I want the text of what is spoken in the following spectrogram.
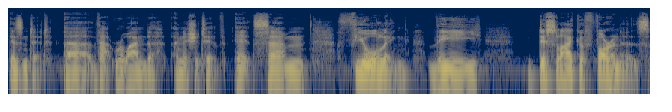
isn't it? Uh, that Rwanda initiative. It's um, fueling the dislike of foreigners.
